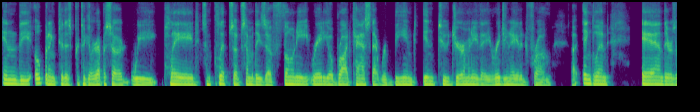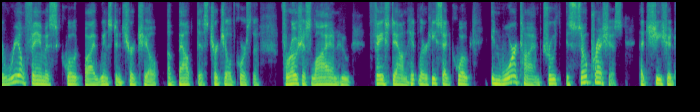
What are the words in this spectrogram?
In the opening to this particular episode, we played some clips of some of these uh, phony radio broadcasts that were beamed into Germany. They originated from uh, England. And there's a real famous quote by Winston Churchill about this. Churchill, of course, the ferocious lion who faced down Hitler, he said, quote, in wartime, truth is so precious that she should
